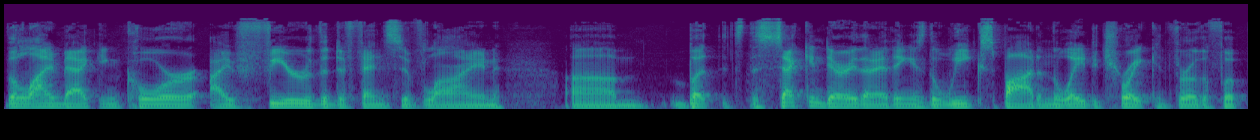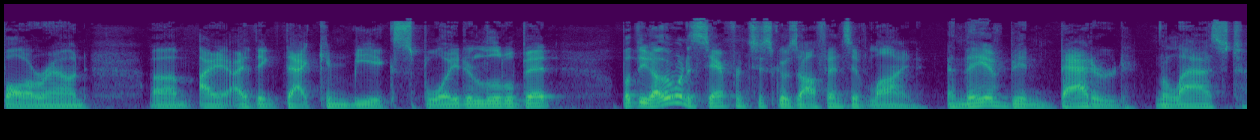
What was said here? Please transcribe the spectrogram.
the linebacking corps. I fear the defensive line. Um, but it's the secondary that I think is the weak spot, and the way Detroit can throw the football around, um, I, I think that can be exploited a little bit. But the other one is San Francisco's offensive line, and they have been battered in the last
